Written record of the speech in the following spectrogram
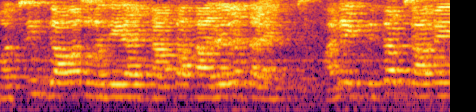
पस्तीस गावांमध्ये या शाखा कार्यरत आहे. अनेक विकास कामे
